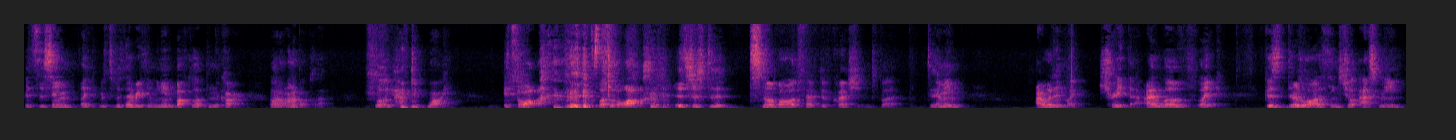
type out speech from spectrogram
it's the same. Like it's with everything. You need to buckle up in the car. Well, I don't want to buckle up. Well, you have to. Why? It's the law. It's the- the law? It's just a snowball effect of questions. But I mean, I wouldn't like trade that. I love like because there's a lot of things she'll ask me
